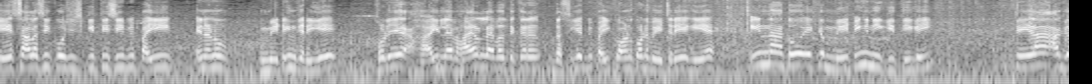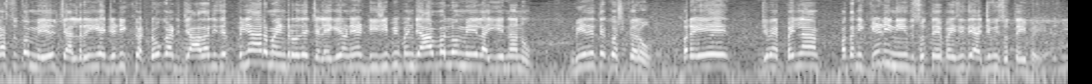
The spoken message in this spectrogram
ਇਸ ਸਾਲ ਅਸੀਂ ਕੋਸ਼ਿਸ਼ ਕੀਤੀ ਸੀ ਵੀ ਭਾਈ ਇਹਨਾਂ ਨੂੰ ਮੀਟਿੰਗ ਕਰੀਏ। ਥੋੜੇ ਜਿਹਾ ਹਾਈ ਲੈਵਲ ਹਾਇਰ ਲੈਵਲ ਤੱਕ ਦੱਸੀਏ ਵੀ ਭਾਈ ਕੌਣ ਕੌਣ ਵੇਚ ਰਹੇ ਹੈਗੇ ਹੈ ਇਹਨਾਂ ਤੋਂ ਇੱਕ ਮੀਟਿੰਗ ਨਹੀਂ ਕੀਤੀ ਗਈ। 13 ਅਗਸਤ ਤੋਂ ਮੇਲ ਚੱਲ ਰਹੀ ਹੈ, ਜਿਹੜੀ ਘੱਟੋ ਘੱਟ ਜ਼ਿਆਦਾ ਨਹੀਂ ਤੇ 50 ਰਿਮਾਈਂਡਰ ਉਹਦੇ ਚਲੇ ਗਏ ਹੋਣੇ ਆ। ਡੀਜੀਪੀ ਪੰਜਾਬ ਵੱਲੋਂ ਮੇਲ ਆਈ ਇਹਨਾਂ ਨੂੰ ਵੀ ਇਹਦੇ ਤੇ ਕੁਝ ਕਰੋ। ਪਰ ਇਹ ਜਿਵੇਂ ਪਹਿਲਾਂ ਪਤਾ ਨਹੀਂ ਕਿਹੜੀ ਨੀਂਦ ਸੁੱਤੇ ਪਏ ਸੀ ਤੇ ਅੱਜ ਵੀ ਸੁੱਤੇ ਹੀ ਪਏ ਆ।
